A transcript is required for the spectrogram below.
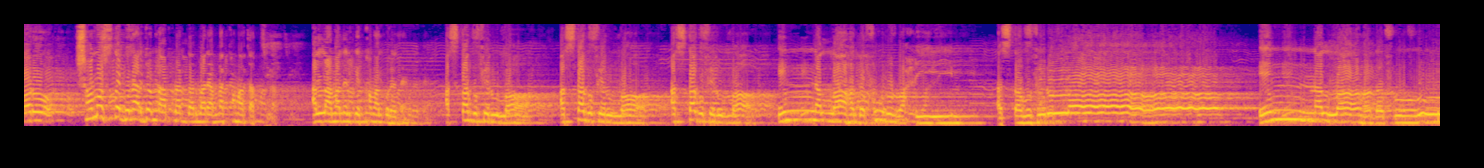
বড়, সমস্ত গুনার জন্য আপনার দরবারে আমরা ক্ষমা চাচ্ছি। আল্লাহ আমাদেরকে ক্ষমা করে দেন। আস্তাগফিরুল্লাহ। أستغفر الله أستغفر الله. إن الله غفور رحيم. أستغفر الله. إن الله غفور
